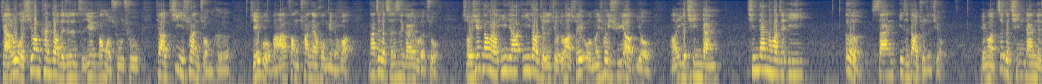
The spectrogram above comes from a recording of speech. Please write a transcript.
假如我希望看到的就是直接帮我输出叫计算总和结果，把它放串在后面的话，那这个程式该如何做？首先，当然一加一到九十九的话，所以我们会需要有啊一个清单，清单的话就一、二、三一直到九十九。有没有这个清单的？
